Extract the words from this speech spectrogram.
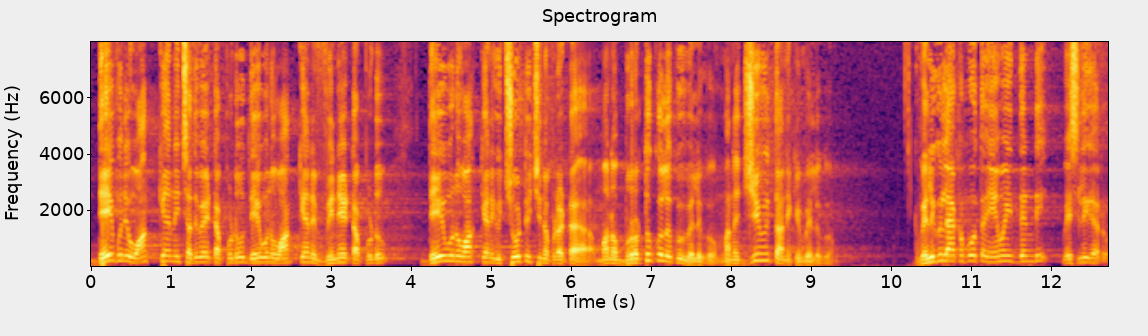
దేవుని వాక్యాన్ని చదివేటప్పుడు దేవుని వాక్యాన్ని వినేటప్పుడు దేవుని వాక్యానికి చోటు ఇచ్చినప్పుడట మన బ్రతుకులకు వెలుగు మన జీవితానికి వెలుగు. వెలుగు లేకపోతే ఏమైందండి వెసిలి గారు?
